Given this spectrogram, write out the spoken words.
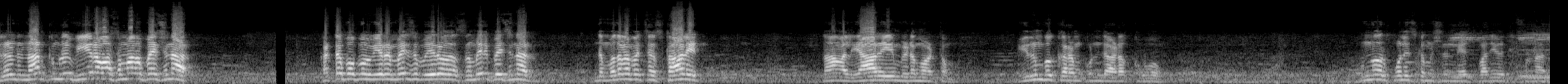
இரண்டு நாட்கள் முன்பு வீரவாசமாக பேசினார். கட்டபொம்மன் வீர வீரவாசம் மாதிரி பேசினார். இந்த முதலமைச்சர் ஸ்டாலின் நாங்கள் யாரையும் விடமாட்டோம். இரும்பு கரம் கொண்டு அடக்குவோம். இன்னொரு போலீஸ் கமிஷனர் நேற்று பதிவு சொன்னார்.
